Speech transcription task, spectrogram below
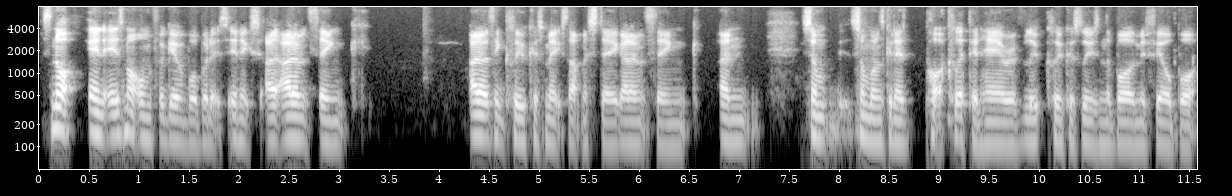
it's not in it's not unforgivable, but it's inex. I, I don't think I don't think Clucas makes that mistake. I don't think, and some someone's going to put a clip in here of Luke Lucas losing the ball in midfield, but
